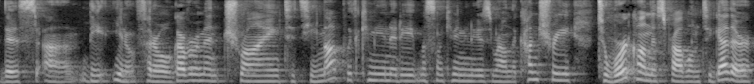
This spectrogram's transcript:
this um, the you know federal government trying to team up with community Muslim communities around the country to work on this problem together,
